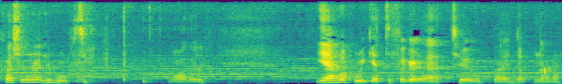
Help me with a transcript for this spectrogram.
Question written, who was my father? Yeah, I hope we get to figure that too, but I don't know.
